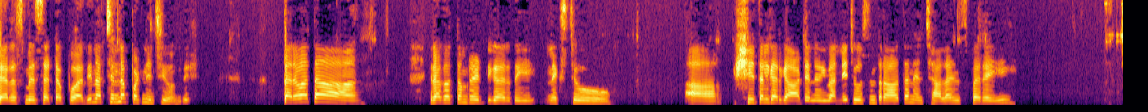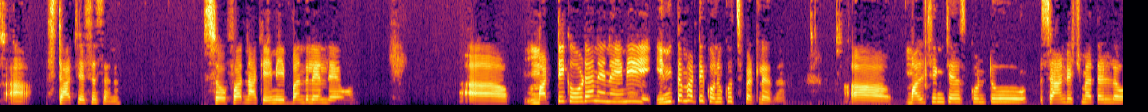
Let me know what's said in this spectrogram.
టెర్రస్ మీద సెటప్ అది నా చిన్నప్పటి నుంచి ఉంది. తర్వాత రఘోత్తం రెడ్డి గారిది నెక్స్ట్ శీతల్ గారి ఆటను ఇవన్నీ చూసిన తర్వాత నేను చాలా ఇన్స్పైర్ అయ్యి స్టార్ట్ చేసేసాను. సో ఫార్ నాకేమి ఇబ్బందులు ఏం లేవు మట్టి కూడా నేనేమి ఇంత మట్టి కొనుక్కొచ్చి పెట్టలేదు మల్చింగ్ చేసుకుంటూ శాండ్విచ్ మెథడ్లో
